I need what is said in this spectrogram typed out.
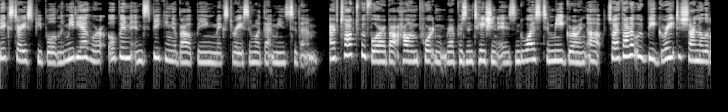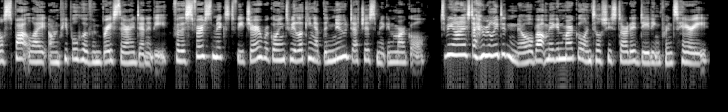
mixed race people in the media who are open and speaking about being mixed race and what that means to them. I've talked before about how important representation is and was to me growing up, so I thought it would be great to shine a little spotlight on people who have embraced their identity. For this first mixed feature, we're going to be looking at the new Duchess Meghan Markle. To be honest, I really didn't know about Meghan Markle until she started dating Prince Harry.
